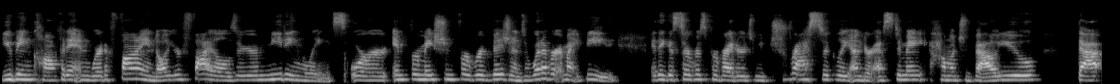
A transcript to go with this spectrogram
you being confident in where to find all your files or your meeting links or information for revisions or whatever it might be. I think as service providers, we drastically underestimate how much value that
